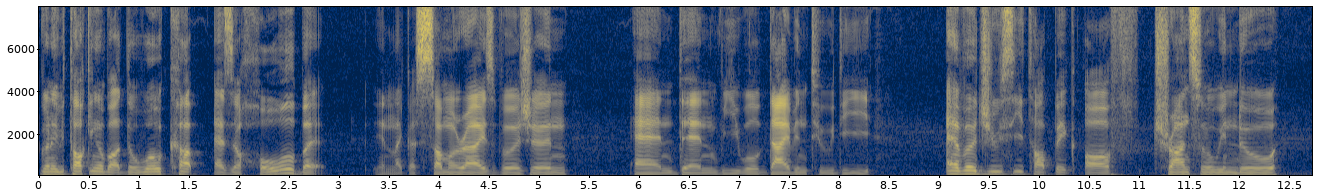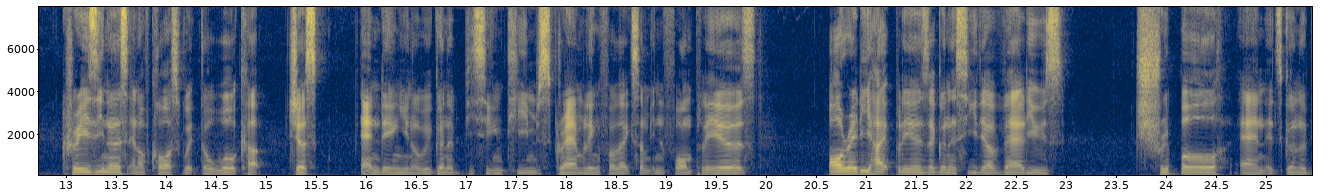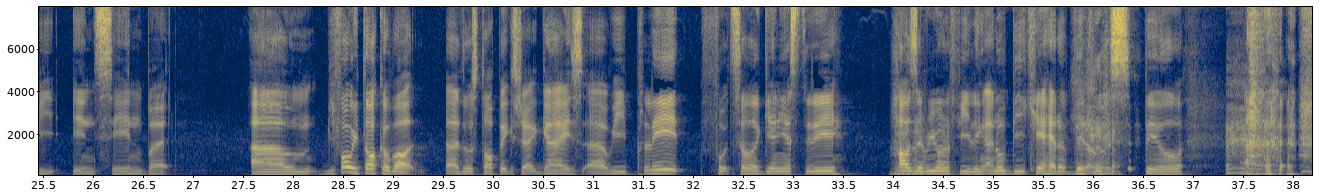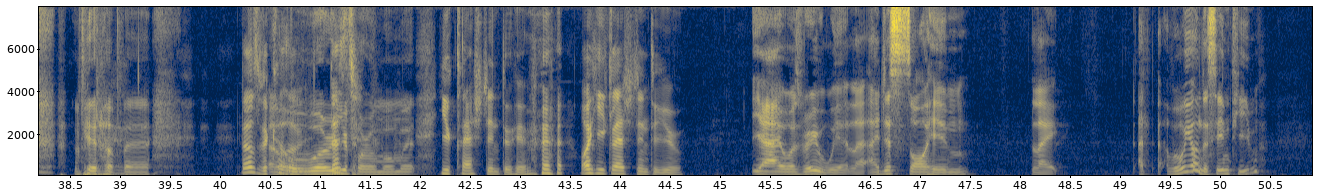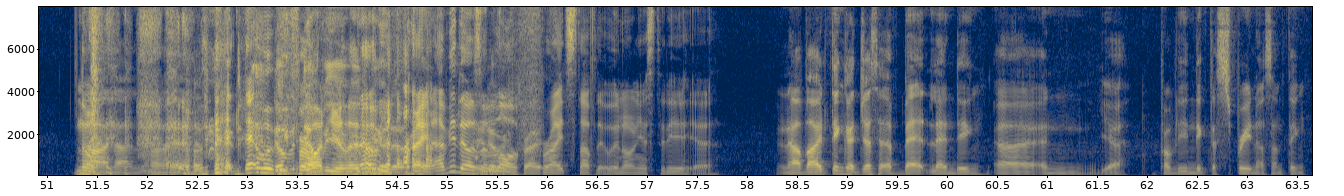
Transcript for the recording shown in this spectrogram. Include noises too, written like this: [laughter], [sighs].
Going to be talking about the World Cup as a whole, but in like a summarized version, and then we will dive into the ever juicy topic of transfer window craziness, and of course with the World Cup just ending, you know, we're gonna be seeing teams scrambling for like some informed players. Already hype players are gonna see their values triple, and it's gonna be insane. But um, before we talk about uh, those topics, right, guys, uh, we played futsal again yesterday. How's Mhm. everyone feeling? I know BK had a bit of a [laughs] spill, a [laughs] bit of a, That was because of worry for a moment. [laughs] you clashed into him, or he clashed into you. Yeah, it was very weird. Like I just saw him, like, were we on the same team? [laughs] No, no, [laughs] no, nah. that, that would That be would- that would be- fraudulent. [laughs] that would be- Right. I mean, there was a lot of fried. fried stuff that went on yesterday. Yeah. No, but I think I just had a bad landing, uh, and yeah, probably nicked a sprain or something.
